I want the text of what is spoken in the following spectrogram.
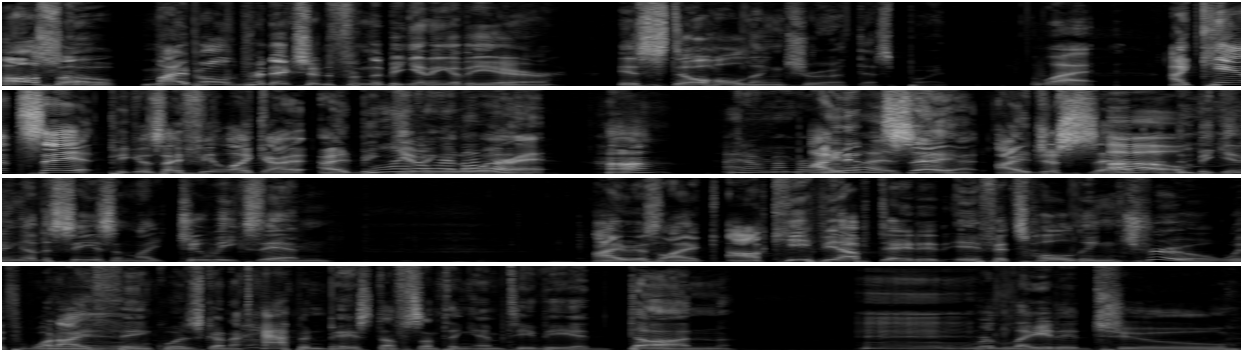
Also, my bold prediction from the beginning of the year is still holding true at this point. What? I can't say it because I feel like I, I'd be Well, I don't giving it remember away. it. Huh? I don't remember. What I didn't say it. I just said at Oh. the beginning of the season, like two weeks in, I was like, I'll keep you updated if it's holding true with what I Hmm. think was going to happen based off something MTV had done Hmm. related to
